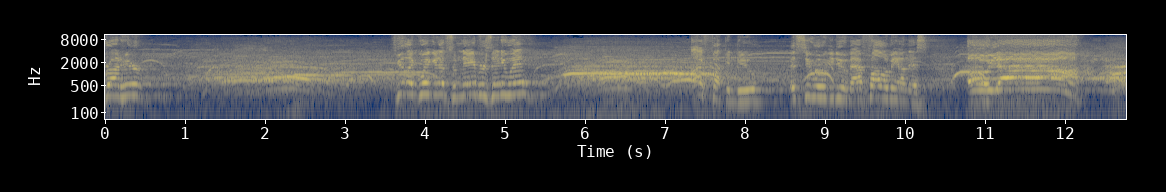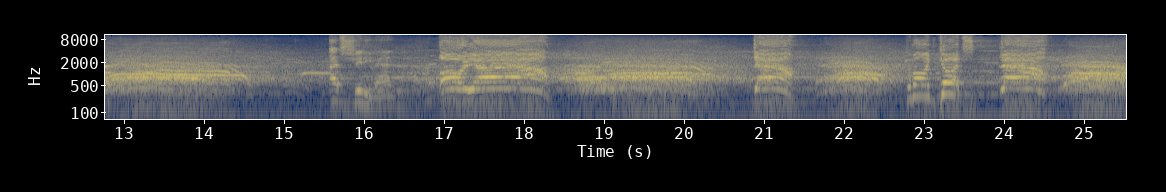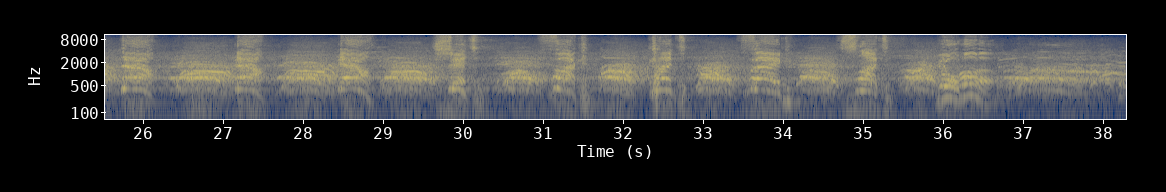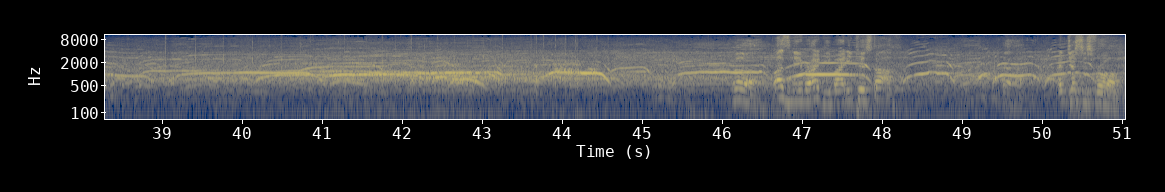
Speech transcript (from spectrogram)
Around here? Feel like waking up some neighbors anyway? I fucking do. Let's see what we can do, man. Follow me on this. Oh yeah! That's shitty, man. Oh yeah! Yeah! Come on, guts! Yeah! Yeah! Yo, mama! Ugh, if I was a neighbor, I'd be mighty pissed off. and justice for. All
